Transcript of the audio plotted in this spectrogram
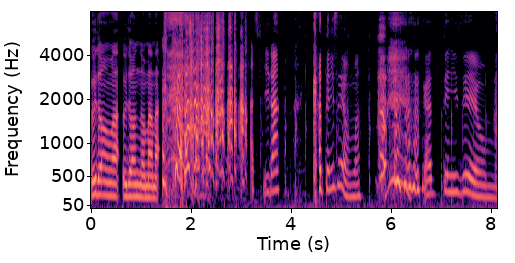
うどんはうどんのまま。知らん。勝手にせよほんま勝手にせよほんま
